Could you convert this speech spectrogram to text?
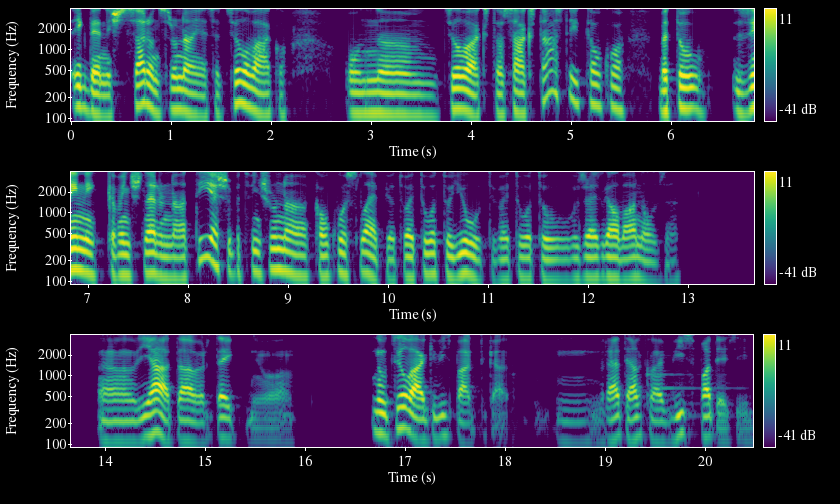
ikdienas sarunas runājies ar cilvēku, un um, cilvēks tev sāk stāstīt kaut ko, bet tu zini, ka viņš nerunā tieši, bet viņš runā kaut ko slēpjot, vai to tu jūti, vai to tu uzreiz galvā analizē. Uh, jā, tā var teikt. Jo, nu, cilvēki vispār tā kā, reti atklāja visu patiesību.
